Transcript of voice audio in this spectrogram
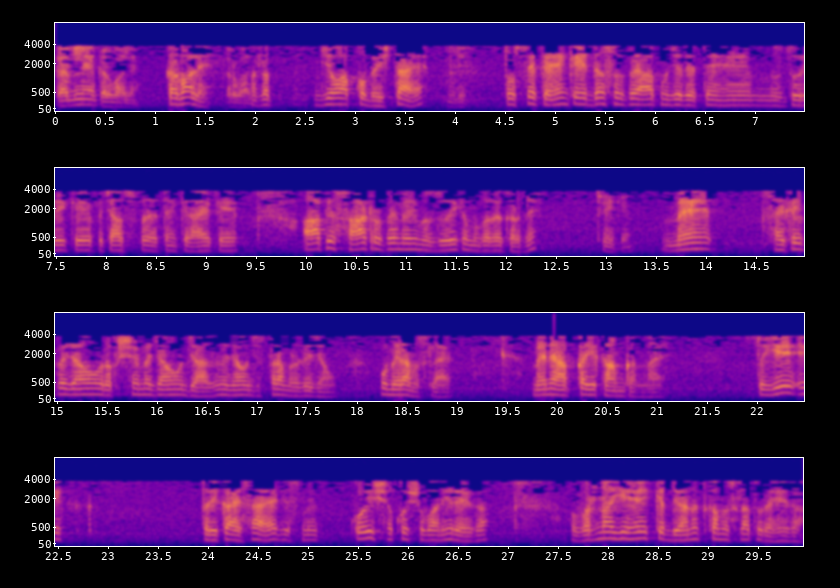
کر لیں یا کروا لیں؟ کروا لیں۔ کروا لیں۔ مطلب جو آپ کو بھیجتا ہے جی۔ تو اس سے کہیں کہ دس روپے آپ مجھے دیتے ہیں مزدوری کے پچاس روپے دیتے ہیں کرائے کے۔ آپ یہ ساٹھ روپے میری مزدوری کے مقرر کر دیں۔ ٹھیک ہے۔ میں سائیکل پہ جاؤں، رکشے میں جاؤں، جہاز میں جاؤں، جس طرح مرضی جاؤں، وہ میرا مسئلہ ہے۔ میں نے آپ کا یہ کام کرنا ہے۔ تو یہ ایک طریقہ ایسا ہے جس میں کوئی شک و شبہ نہیں رہے گا۔ ورنہ یہ ہے کہ دیانت کا مسئلہ تو رہے گا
